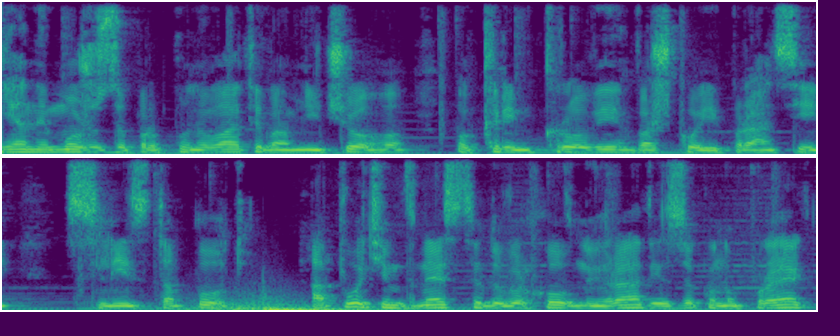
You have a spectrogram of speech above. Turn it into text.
Я не можу запропонувати вам нічого, окрім крові, важкої праці, сліз та поту. А потім внести до Верховної Ради законопроект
